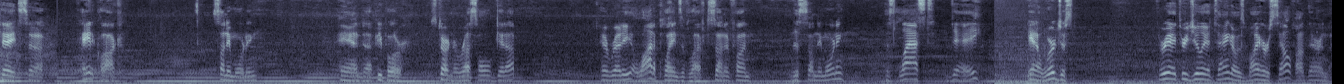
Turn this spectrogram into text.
Okay, it's uh, 8 o'clock Sunday morning, and uh, people are starting to wrestle, get up, get ready. A lot of planes have left Sun and Fun this Sunday morning, this last day. You know, we're just 383 Juliet Tango is by herself out there in the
